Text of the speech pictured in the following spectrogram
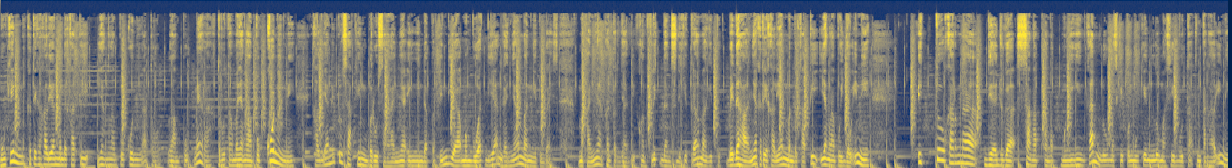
mungkin ketika kalian mendekati yang lampu kuning atau lampu merah terutama yang lampu kuning nih kalian itu saking berusahanya ingin dapetin dia membuat dia nggak nyaman gitu guys. Makanya akan terjadi konflik dan sedikit drama gitu. Beda halnya ketika kalian mendekati yang lampu hijau ini itu karena dia juga sangat amat menginginkan lu meskipun mungkin lu masih buta tentang hal ini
